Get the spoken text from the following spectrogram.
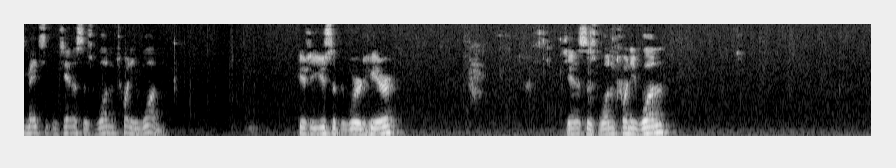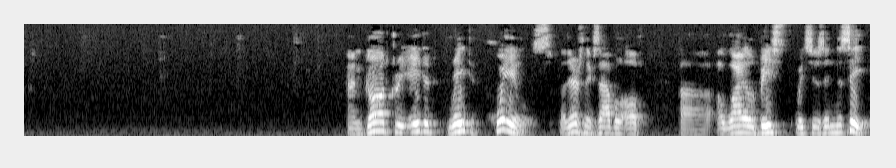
mentioned in Genesis 1:21. Here's a use of the word here. Genesis 1:21. And God created great whales. Now there's an example of uh, a wild beast which is in the sea.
